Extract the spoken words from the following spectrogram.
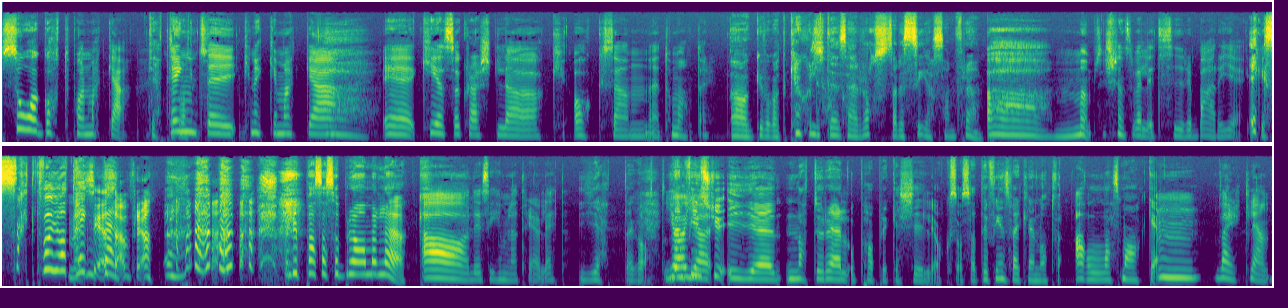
Så gott på en macka. Jättegott. Tänk dig knäckemacka, eh, keso crushed lök och sen eh, tomater. Ja, gud vad gott. Kanske lite så här rostade sesamfrön. Ah, mums. Det känns väldigt Siri Barje. Exakt vad jag tänkte! sesamfrön. Men det passar så bra med lök. Ja, det är så himla trevligt. Jättegott. Jag den gör- finns ju i eh, naturell och paprika chili också. Så det finns verkligen något för alla smaker. Mm, verkligen.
